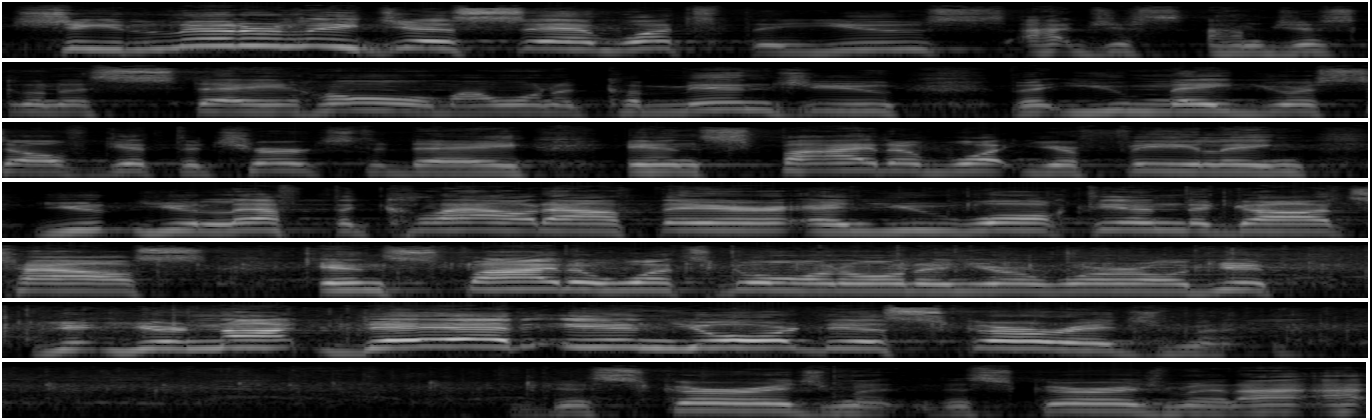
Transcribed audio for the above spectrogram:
she literally just said, What's the use? I just I'm just gonna stay home. I want to commend you that you made yourself get to church today in spite of what you're feeling. You you left the cloud out there and and you walked into God's house in spite of what's going on in your world. You, you, are not dead in your discouragement. Discouragement, discouragement. I,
